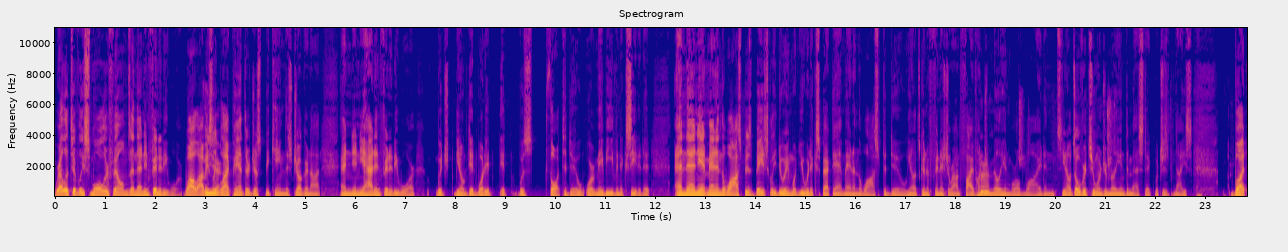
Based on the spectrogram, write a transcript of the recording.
relatively smaller films and then Infinity War. Well, obviously Yeah. Black Panther just became this juggernaut and then you had Infinity War, which, you know, did what it, it was thought to do, or maybe even exceeded it. And then Ant Man and the Wasp is basically doing what you would expect Ant Man and the Wasp to do. You know, it's going to finish around five hundred hmm. million worldwide, and you know it's over two hundred million domestic, which is nice. But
